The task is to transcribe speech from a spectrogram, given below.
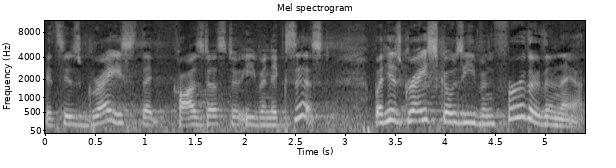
It's His grace that caused us to even exist. But His grace goes even further than that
